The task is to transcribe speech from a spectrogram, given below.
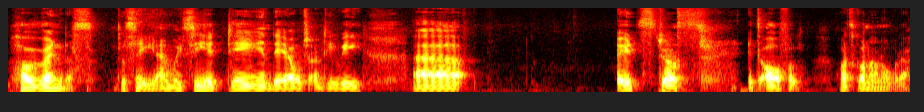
horrendous to see, and we see it day in day out on TV. Uh, it's just it's awful what's going on over there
